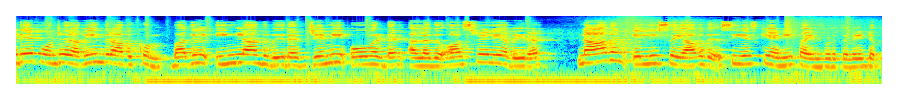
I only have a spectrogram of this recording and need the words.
இதேபோன்று ரவீந்திராவுக்கும் பதில் இங்கிலாந்து வீரர் ஜெமி ஓவர்டன் அல்லது ஆஸ்திரேலிய வீரர் நாதன் எல்லிஸையாவது சிஎஸ்கே அணி பயன்படுத்த வேண்டும்.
